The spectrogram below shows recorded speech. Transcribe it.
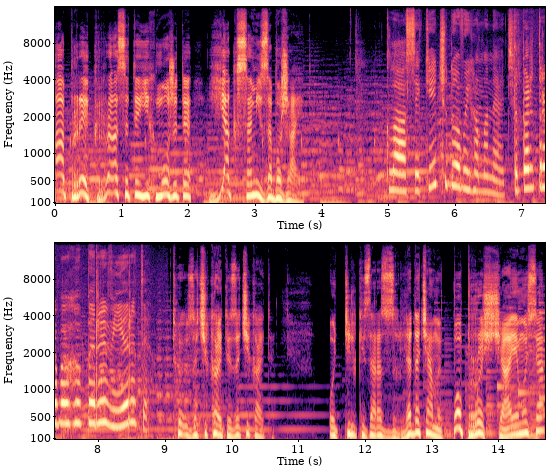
А прикрасити їх можете як самі забажаєте. Клас, який чудовий гаманець. Тепер треба його перевірити. Т- Зачекайте, зачекайте. От тільки зараз з глядачами попрощаємося,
